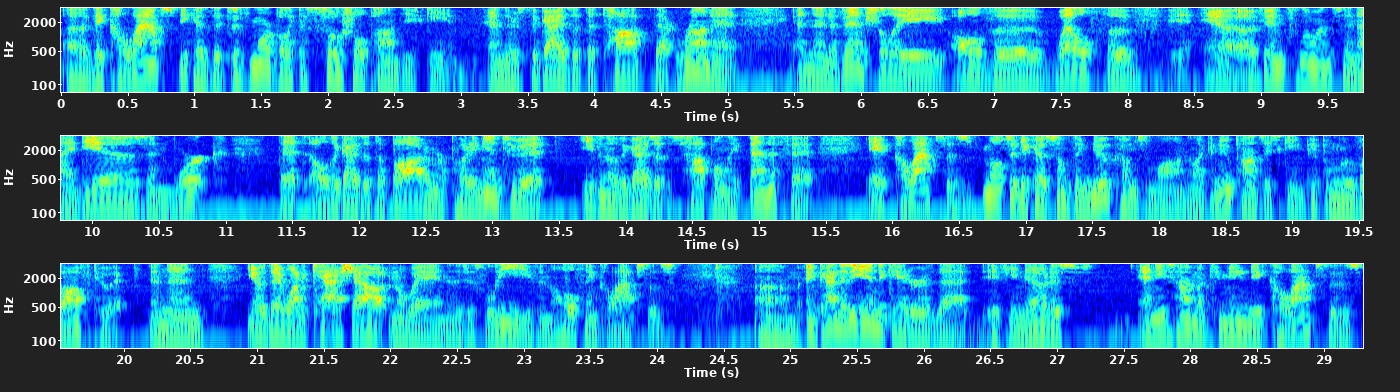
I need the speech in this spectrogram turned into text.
uh, they collapse because it's, it's more of like a social Ponzi scheme, and there's the guys at the top that run it, and then eventually all the wealth of uh, of influence and ideas and work that all the guys at the bottom are putting into it, even though the guys at the top only benefit, it collapses. Mostly because something new comes along, like a new Ponzi scheme. People move off to it, and then you know they want to cash out in a way, and they just leave, and the whole thing collapses. Um, and kind of the indicator of that, if you notice, anytime a community collapses,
